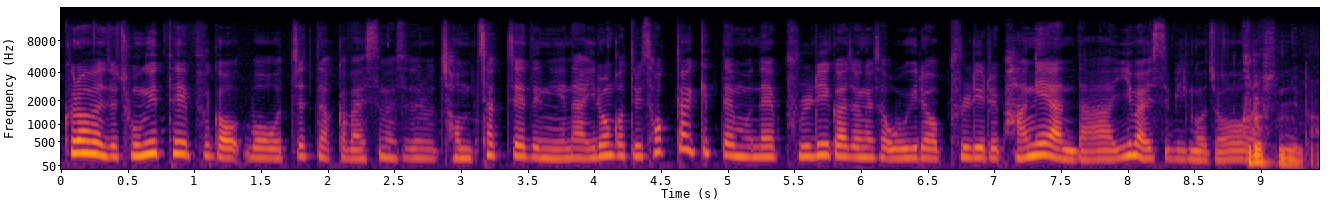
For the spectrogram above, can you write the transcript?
그러면 이제 종이 테이프가 뭐 어쨌든 아까 말씀하신 대로 점착제 등이나 이런 것들이 섞여 있기 때문에 분리 과정에서 오히려 분리를 방해한다 이 말씀인 거죠. 그렇습니다.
